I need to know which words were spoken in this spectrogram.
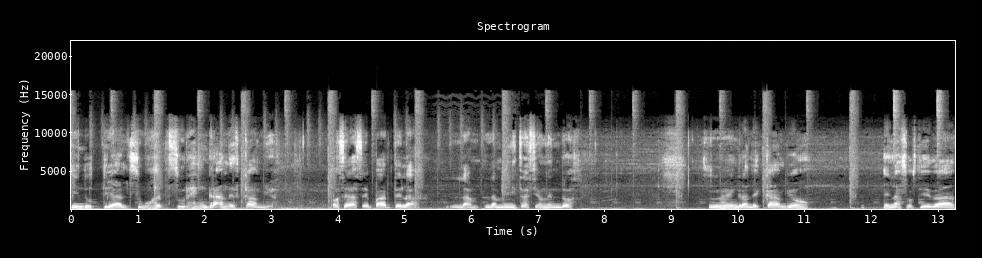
industrial surgen grandes cambios. O sea, se parte la, la administración en dos. Surgen grandes cambios, en la sociedad.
